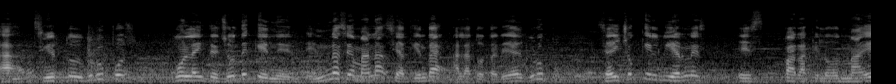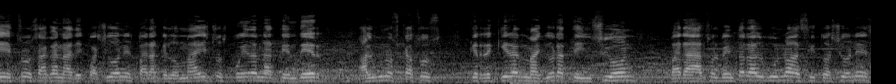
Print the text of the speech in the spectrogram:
a ciertos grupos con la intención de que en, en una semana se atienda a la totalidad del grupo. Se ha dicho que el viernes es para que los maestros hagan adecuaciones, para que los maestros puedan atender algunos casos que requieran mayor atención, para solventar algunas situaciones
